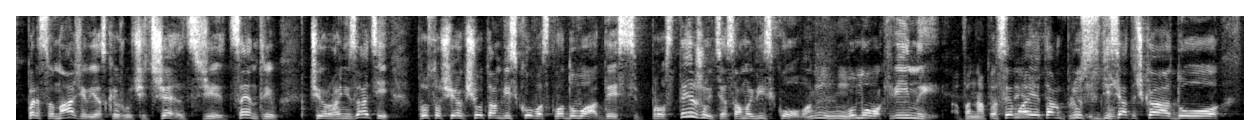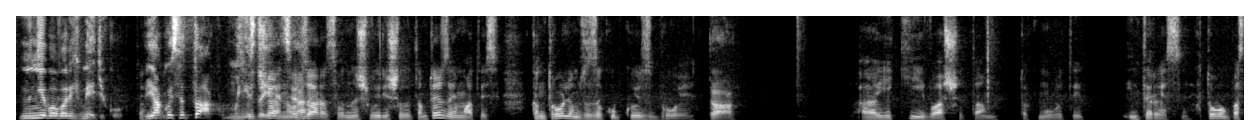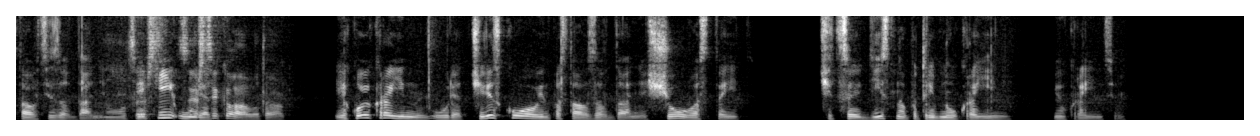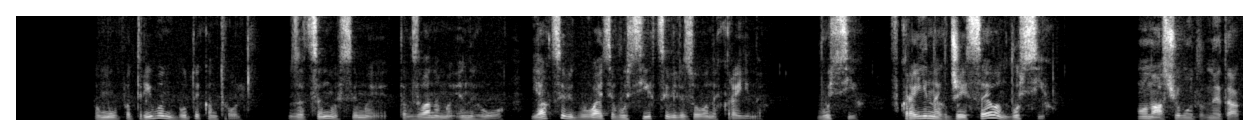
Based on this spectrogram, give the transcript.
персонажів, я скажу, чи, чи, чи центрів, чи організацій. Просто що якщо там військова складова десь простежується, саме військова Ні, ні. в умовах війни, вона то це має там плюс Істо- десяточка до неба в арифметику. Якось так, мені Звичайно, здається. от зараз вони ж вирішили там теж займатися контролем за закупкою зброї. Так. А які ваші там, так мовити, інтереси? Хто вам поставив ці завдання? Ну, це, Який ж, це ж цікаво, так. Якої країни уряд? Через кого він поставив завдання? Що у вас стоїть? Чи це дійсно потрібно Україні і українцям? Тому потрібен бути контроль за цими всіми так званими НГО. Як це відбувається в усіх цивілізованих країнах? В усіх. В країнах J7 в усіх. У нас чому не так?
